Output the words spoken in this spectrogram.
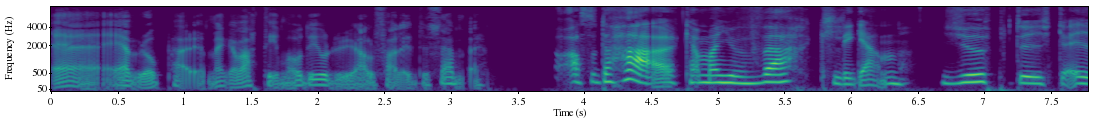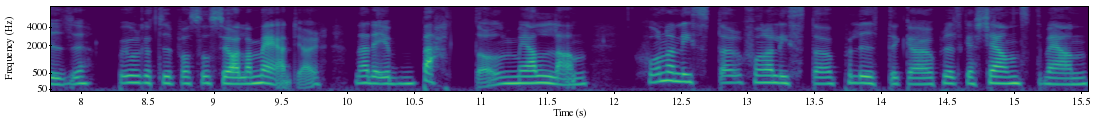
eh, euro per megawattimme och det gjorde det i alla fall i december. Alltså det här kan man ju verkligen djupdyka i på olika typer av sociala medier när det är battle mellan journalister, journalister, politiker, politiska tjänstemän,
